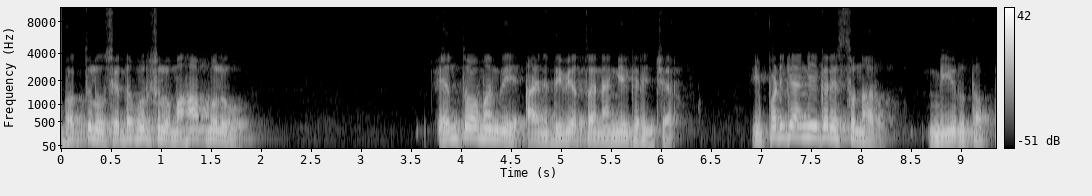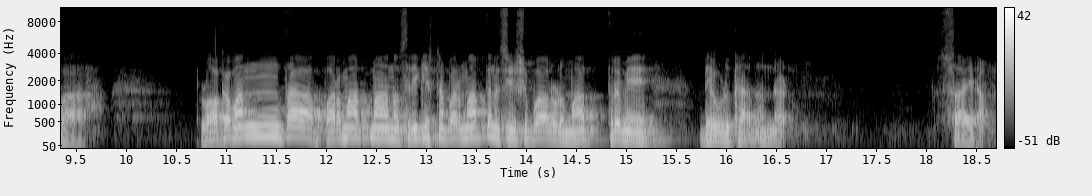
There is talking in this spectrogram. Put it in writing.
భక్తులు సిద్ధపురుషులు మహాత్ములు ఎంతోమంది ఆయన దివ్యత్వాన్ని అంగీకరించారు. ఇప్పటికీ అంగీకరిస్తున్నారు. మీరు తప్ప లోకమంతా పరమాత్మ అన్న శ్రీకృష్ణ పరమాత్మని శిష్యపాలుడు మాత్రమే దేవుడు కాదన్నాడు. సాయిరామ్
